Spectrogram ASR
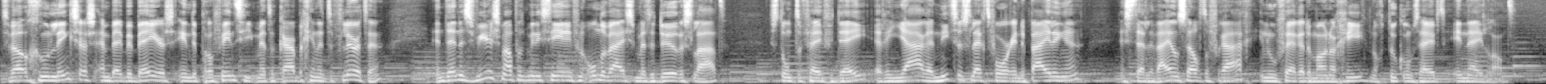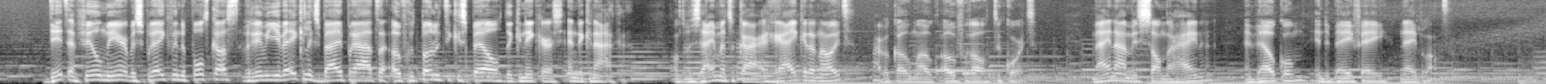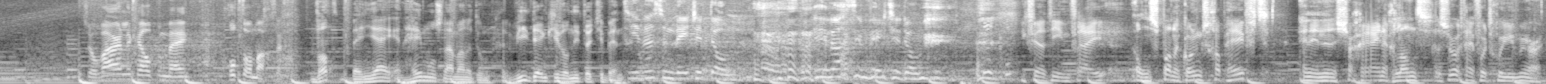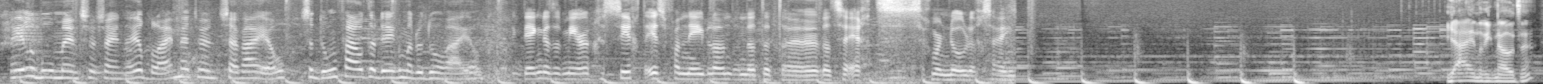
Terwijl GroenLinksers en BBB'ers in de provincie met elkaar beginnen te flirten... en Dennis Wiersma op het ministerie van Onderwijs met de deuren slaat... stond de VVD er in jaren niet zo slecht voor in de peilingen... en stellen wij onszelf de vraag in hoeverre de monarchie nog toekomst heeft in Nederland. Dit en veel meer bespreken we in de podcast waarin we je wekelijks bijpraten over het politieke spel, de knikkers en de knaken. Want we zijn met elkaar rijker dan ooit, maar we komen ook overal tekort. Mijn naam is Sander Heijnen en welkom in de BV Nederland. Zo waarlijk helpen mij, God almachtig. Wat ben jij in hemelsnaam aan het doen? Wie denk je wel niet dat je bent? Je was een beetje dom. Je was een beetje dom. Ik vind dat hij een vrij ontspannen koningschap heeft. En in een chagrijnig land zorgt hij voor het goede humeur. Een heleboel mensen zijn heel blij met hun, zijn wij ook. Ze doen foute dingen, maar dat doen wij ook. Ik denk dat het meer een gezicht is van Nederland en dat, het, eh, dat ze echt zeg maar, nodig zijn. Ja, Hendrik Noten.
